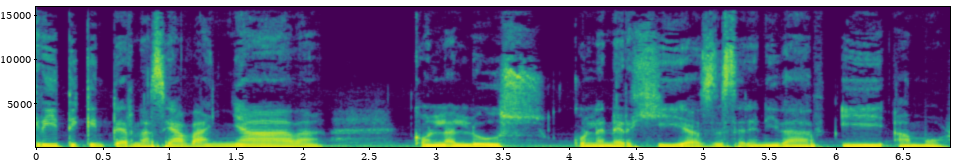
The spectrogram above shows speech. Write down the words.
crítica interna sea bañada con la luz, con las energías de serenidad y amor.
